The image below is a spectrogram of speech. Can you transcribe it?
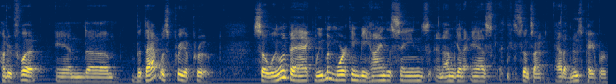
100 foot, and um, but that was pre-approved. So we went back, we've been working behind the scenes, and I'm gonna ask, since I'm at a newspaper,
